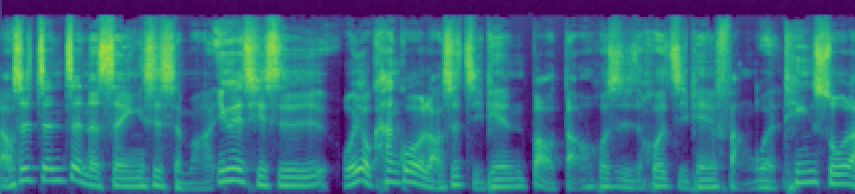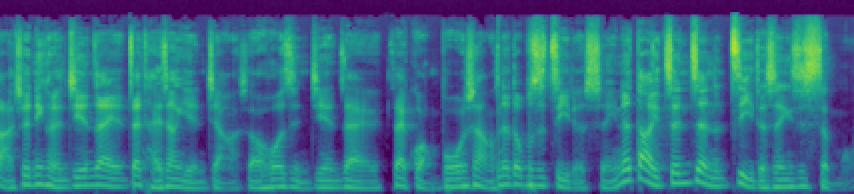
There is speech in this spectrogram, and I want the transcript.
老师真正的声音是什么？因为其实我有看过老师几篇报道，或是或者几篇访问，听说啦，就你可能今天在在台上演讲的时候，或是你今天。在在广播上，那都不是自己的声音。那到底真正的自己的声音是什么？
